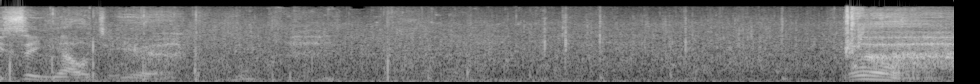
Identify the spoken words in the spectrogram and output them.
Freezing out here.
